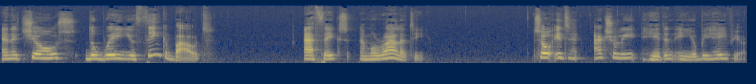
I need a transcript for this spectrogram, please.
and it shows the way you think about ethics and morality. So it's actually hidden in your behavior.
